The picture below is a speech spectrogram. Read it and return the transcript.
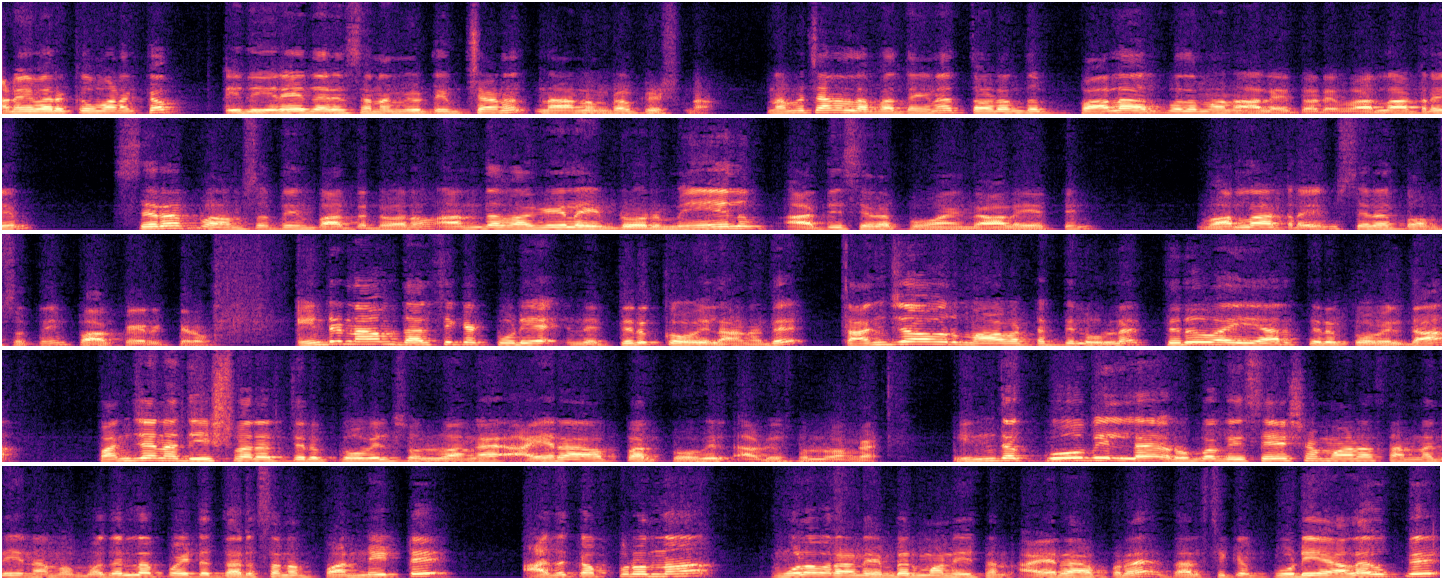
அனைவருக்கும் வணக்கம். இது இறை தரிசனம் யூடியூப் சேனல். நான் உங்கள் கிருஷ்ணா. நம்ம சேனல்ல பாத்தீங்கன்னா தொடர்ந்து பல அற்புதமான ஆலயத்தோட வரலாற்றையும் சிறப்பு அம்சத்தையும் பார்த்துட்டு வரோம். அந்த வகையில இன்று ஒரு மேலும் அதி சிறப்பு வாய்ந்த ஆலயத்தின் வரலாற்றையும் சிறப்பு அம்சத்தையும் பார்க்க இருக்கிறோம். இன்று நாம் தரிசிக்கக்கூடிய இந்த திருக்கோவிலானது தஞ்சாவூர் மாவட்டத்தில் உள்ள திருவையார் திருக்கோவில் தான் பஞ்சநதீஸ்வரர் திருக்கோவில் சொல்லுவாங்க ஐராப்பர் கோவில் அப்படின்னு சொல்லுவாங்க. இந்த கோவில்ல ரொம்ப விசேஷமான சன்னதி. நம்ம முதல்ல போயிட்டு தரிசனம் பண்ணிட்டு அதுக்கப்புறம் தான் மூலவரான எம்பெருமானேசன் ஐராப்பரை தரிசிக்கக்கூடிய அளவுக்கு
